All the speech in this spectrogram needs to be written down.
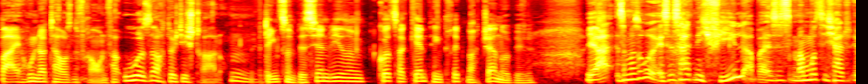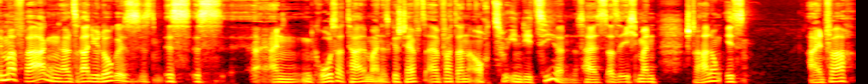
bei 100.000 Frauen verursacht durch die Strahlung. Hm. Klingt so ein bisschen wie so ein kurzer Campingtrip nach Tschernobyl. Ja, sag mal so, es ist halt nicht viel, aber es ist, man muss sich halt immer fragen, als Radiologe ist, ist, ist, ist ein, ein großer Teil meines Geschäfts einfach dann auch zu indizieren. Das heißt, also ich meine, Strahlung ist einfach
